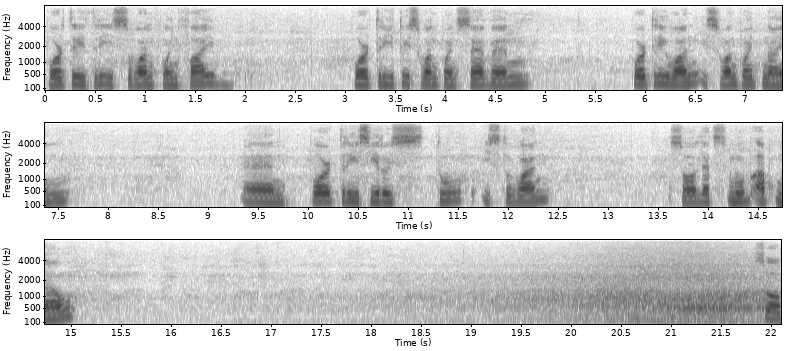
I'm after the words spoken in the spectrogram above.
433 is 1.5 432 is 1.7 431 is 1.9 and 430 is 2 is to 1 so let's move up now. So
